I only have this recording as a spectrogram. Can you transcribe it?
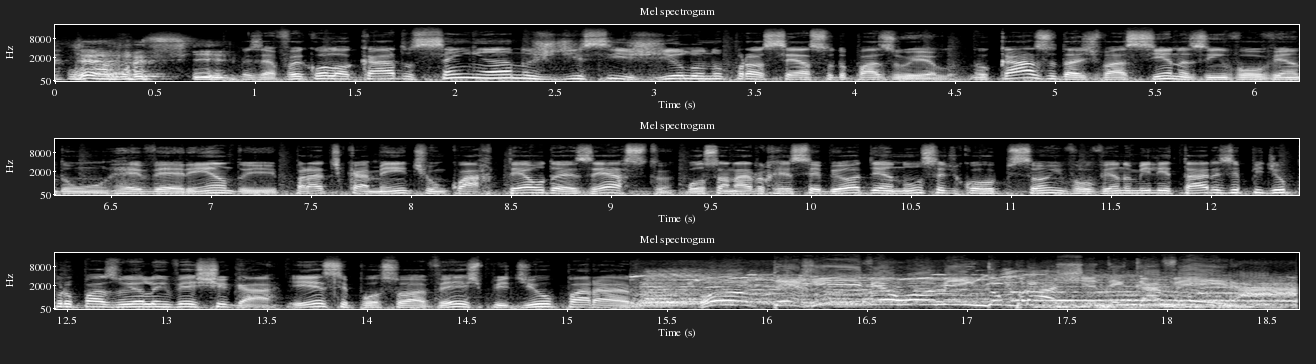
Não é possível. Pois é, foi colocado 100 anos de sigilo no processo do Pazuello. No caso das vacinas envolvendo um reverendo e praticamente um quartel do exército, Bolsonaro recebeu a denúncia de corrupção envolvendo militares e pediu para o Pazuello investigar. Esse, por sua vez, pediu para O terrível homem do broche de caveira!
